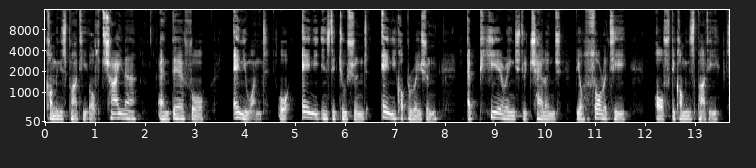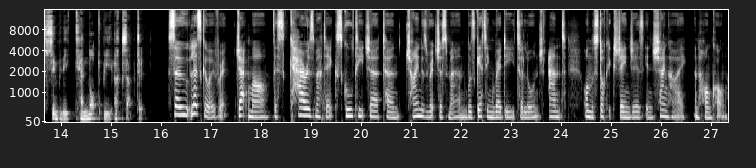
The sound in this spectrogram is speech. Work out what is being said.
Communist Party of China And therefore, anyone or any institution, any corporation appearing to challenge the authority of the Communist Party simply cannot be accepted. So let's go over it. Jack Ma, this charismatic schoolteacher turned China's richest man, was getting ready to launch Ant on the stock exchanges in Shanghai and Hong Kong.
